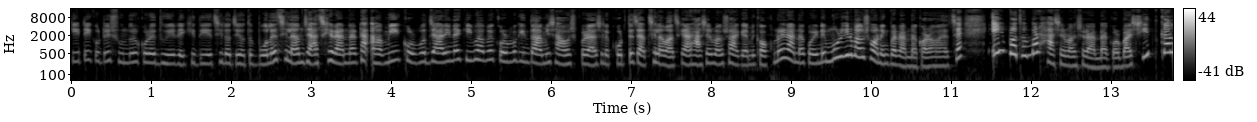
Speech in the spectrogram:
কেটে কুটে সুন্দর করে ধুয়ে রেখে দিয়েছিল, যেহেতু বলেছিলাম যে আজকে রান্নাটা আমি করব। জানি না কীভাবে করব, কিন্তু আমি সাহস করে আসলে করতে চাচ্ছিলাম আজকে। আর হাঁসের মাংস আগে আমি কখনোই রান্না করিনি, মুরগির মাংস অনেকবার রান্না করা হয়েছে। এই প্রথমবার হাঁসের মাংস রান্না করব। আর শীতকাল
